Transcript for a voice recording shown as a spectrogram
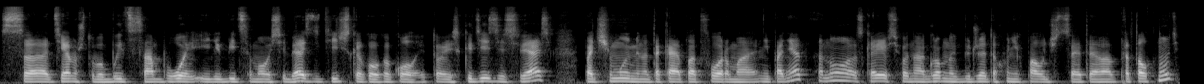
с тем, чтобы быть собой и любить самого себя с диетической Кока-Колой. То есть где здесь связь, почему именно такая платформа, непонятно, но, скорее всего, на огромных бюджетах у них получится это протолкнуть.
